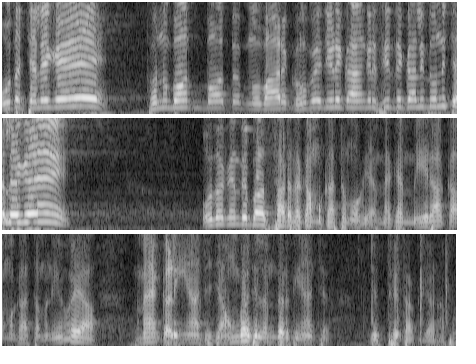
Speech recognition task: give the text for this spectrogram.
ਉਹ ਤਾਂ ਚਲੇ ਗਏ। ਤੁਹਾਨੂੰ ਬਹੁਤ ਬਹੁਤ ਮੁਬਾਰਕ ਹੋਵੇ ਜਿਹੜੇ ਕਾਂਗਰਸੀ ਤੇ ਕਾਲੀ ਦੋਨੇ ਚਲੇ ਗਏ। ਉਹ ਤਾਂ ਕਹਿੰਦੇ ਬਸ ਸਾਡਾ ਤਾਂ ਕੰਮ ਖਤਮ ਹੋ ਗਿਆ। ਮੈਂ ਕਿਹਾ ਮੇਰਾ ਕੰਮ ਖਤਮ ਨਹੀਂ ਹੋਇਆ। ਮੈਂ ਗਲੀਆਂ 'ਚ ਜਾਊਂਗਾ ਜਲੰਧਰ ਦੀਆਂ 'ਚ, ਜਿੱਥੇ ਤੱਕ ਜਾਣਾ ਪਊ।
